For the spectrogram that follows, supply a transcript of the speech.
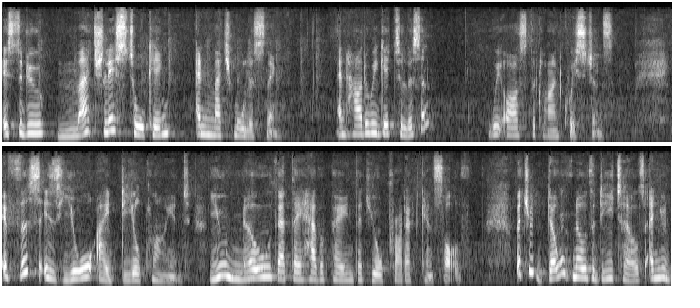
is to do much less talking and much more listening. And how do we get to listen? We ask the client questions. If this is your ideal client, you know that they have a pain that your product can solve. But you don't know the details and you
